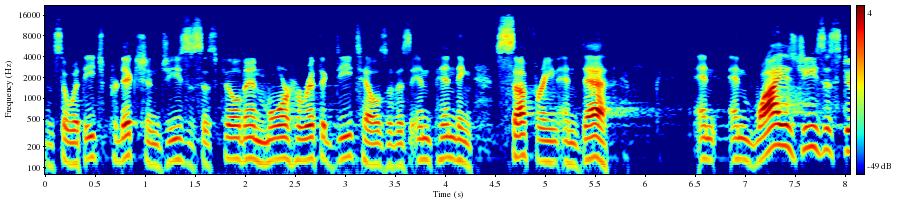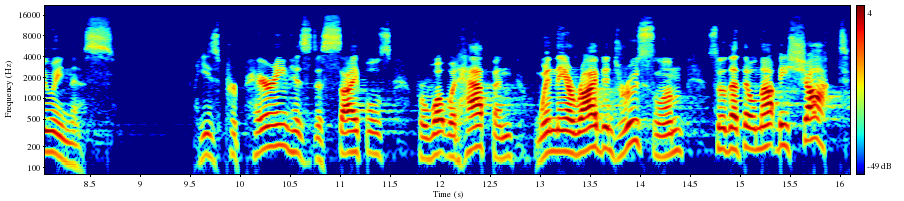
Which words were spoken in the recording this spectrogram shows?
And so, with each prediction, Jesus has filled in more horrific details of his impending suffering and death. And, and why is Jesus doing this? He's preparing his disciples for what would happen when they arrived in Jerusalem so that they'll not be shocked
